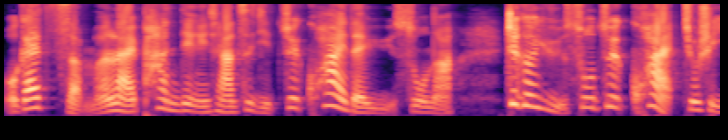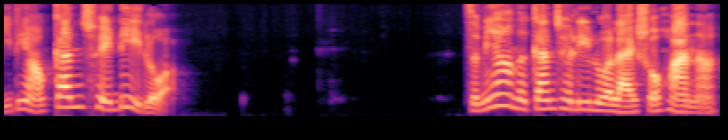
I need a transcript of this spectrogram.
我该怎么来判定一下自己最快的语速呢？这个语速最快，就是一定要干脆利落。怎么样的干脆利落来说话呢？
